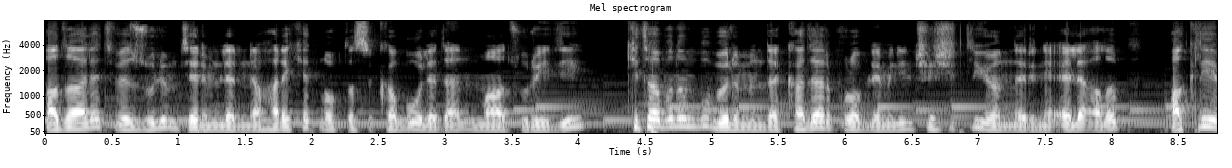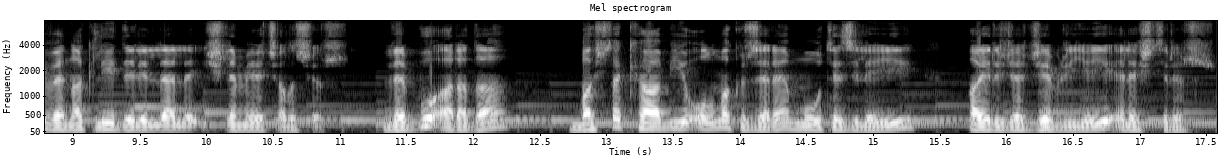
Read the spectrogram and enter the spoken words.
adalet ve zulüm terimlerini hareket noktası kabul eden Maturidi, kitabının bu bölümünde kader probleminin çeşitli yönlerini ele alıp akli ve nakli delillerle işlemeye çalışır ve bu arada başta Kabe'yi olmak üzere Mutezile'yi ayrıca Cebriye'yi eleştirir.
